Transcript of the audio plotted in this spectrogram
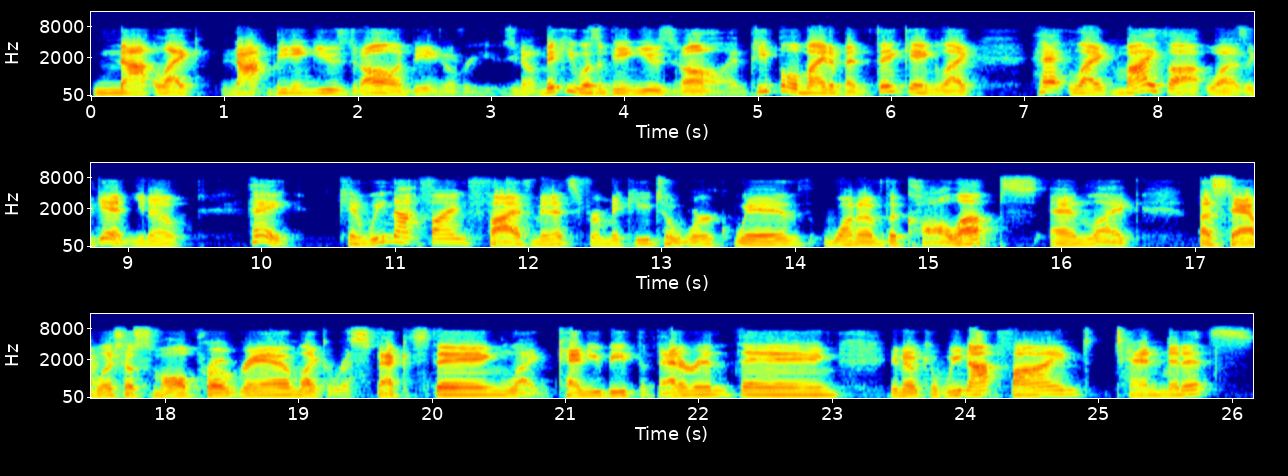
not like not being used at all and being overused you know mickie wasn't being used at all and people might have been thinking like hey, like my thought was again, you know, hey, can we not find five minutes for Mickie to work with one of the call ups and like establish a small program like a respect thing? Like, can you beat the veteran thing? You know, can we not find 10 minutes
